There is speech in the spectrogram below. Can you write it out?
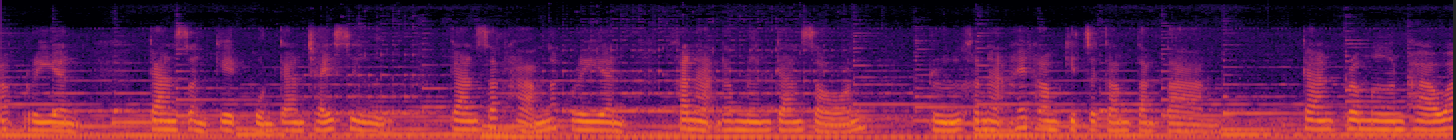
นักเรียน การสังเกตผลการใช้สื่อ การซักถามนักเรียน ขณะดำเนินการสอน หรือขณะให้ทำกิจกรรมต่างๆ การประเมินภาวะ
